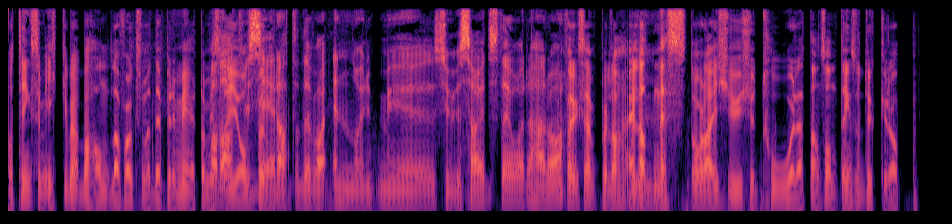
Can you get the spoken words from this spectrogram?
og ting som ikke ble behandla, folk som er deprimerte og mista jobben. Og da, at vi ser at det var enormt mye suicides det året her òg? For eksempel, da. Eller at Mm. neste år, da, i 2022 eller et eller annet sånt, ting, så dukker det opp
